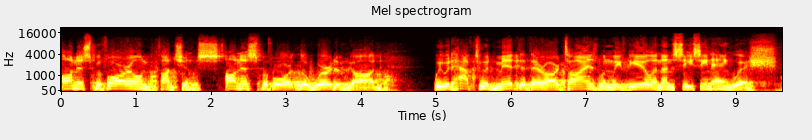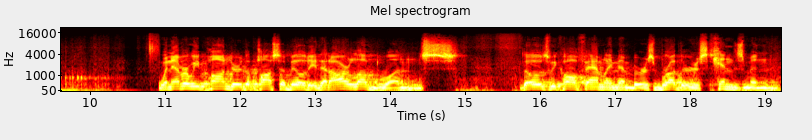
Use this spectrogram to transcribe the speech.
honest before our own conscience, honest before the Word of God, we would have to admit that there are times when we feel an unceasing anguish. Whenever we ponder the possibility that our loved ones, those we call family members, brothers, kinsmen,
